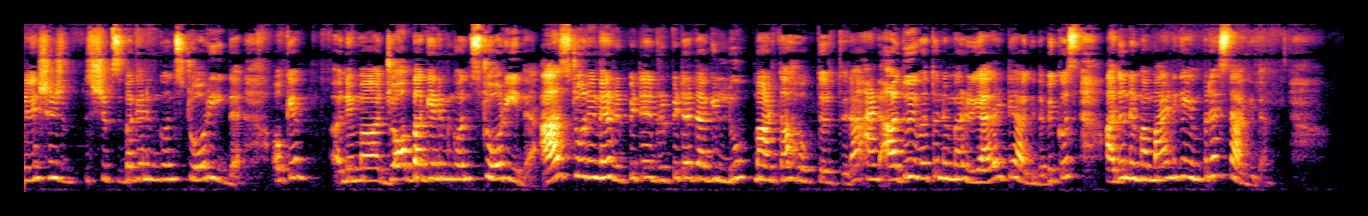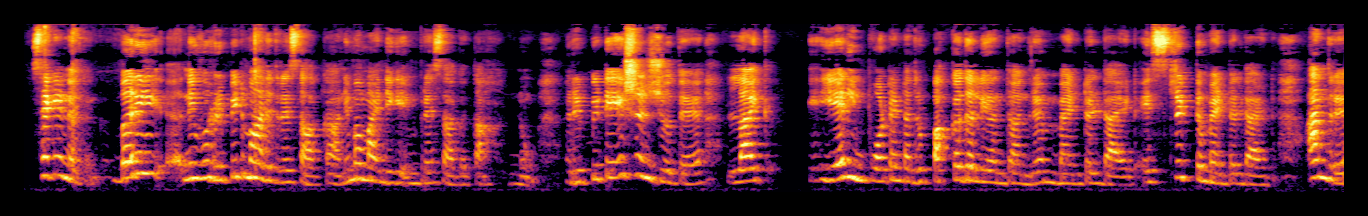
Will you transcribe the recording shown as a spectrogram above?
ರಿಲೇಷನ್ಶಿಪ್ಸ್ ಬಗ್ಗೆ ನಿಮ್ಗೊಂದು ಸ್ಟೋರಿ ಇದೆ. ಓಕೆ ನಿಮ್ಮ ಜಾಬ್ ಬಗ್ಗೆ ನಿಮ್ಗೊಂದು ಸ್ಟೋರಿ ಇದೆ. ಆ ಸ್ಟೋರಿನ ರಿಪೀಟೆಡ್ ರಿಪೀಟೆಡ್ ಆಗಿ ಲೂಪ್ ಮಾಡ್ತಾ ಹೋಗ್ತಿರ್ತೀರ? ಆ್ಯಂಡ್ ಅದು ಇವತ್ತು ನಿಮ್ಮ ರಿಯಾಲಿಟಿ ಆಗಿದೆ ಬಿಕಾಸ್ ಅದು ನಿಮ್ಮ ಮೈಂಡ್ಗೆ ಇಂಪ್ರೆಸ್ ಆಗಿದೆ. ಸೆಕೆಂಡ್ ಥಿಂಗ್ ಬರೀ ನೀವು ರಿಪೀಟ್ ಮಾಡಿದರೆ ಸಾಕಾ? ನಿಮ್ಮ ಮೈಂಡಿಗೆ ಇಂಪ್ರೆಸ್ ಆಗುತ್ತಾ? ನೋ ರಿಪಿಟೇಷನ್ಸ್ ಜೊತೆ ಲೈಕ್ ಏನು ಇಂಪಾರ್ಟೆಂಟ್ ಅದ್ರ ಪಕ್ಕದಲ್ಲಿ ಅಂತ ಅಂದರೆ mental diet a strict mental diet ಅಂದರೆ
